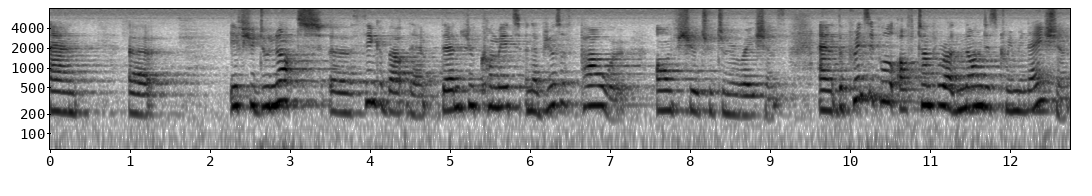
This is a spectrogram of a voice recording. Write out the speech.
And uh, if you do not uh, think about them, then you commit an abuse of power on future generations. And the principle of temporal non-discrimination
